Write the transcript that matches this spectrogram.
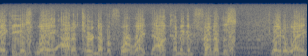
making his way out of turn number four right now, coming in front of the straightaway,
